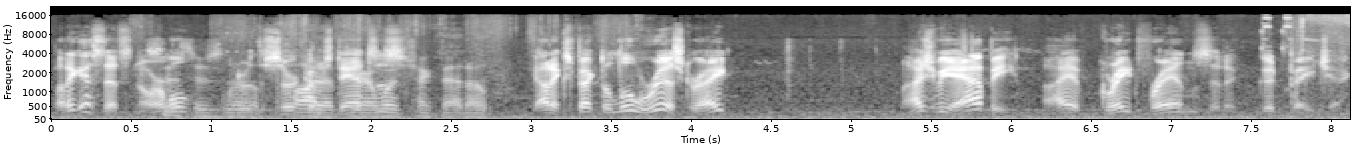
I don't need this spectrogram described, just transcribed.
But I guess that's normal under the pod up there. I want circumstances. check that out. Gotta expect a little risk, right? I should be happy. I have great friends and a good paycheck.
